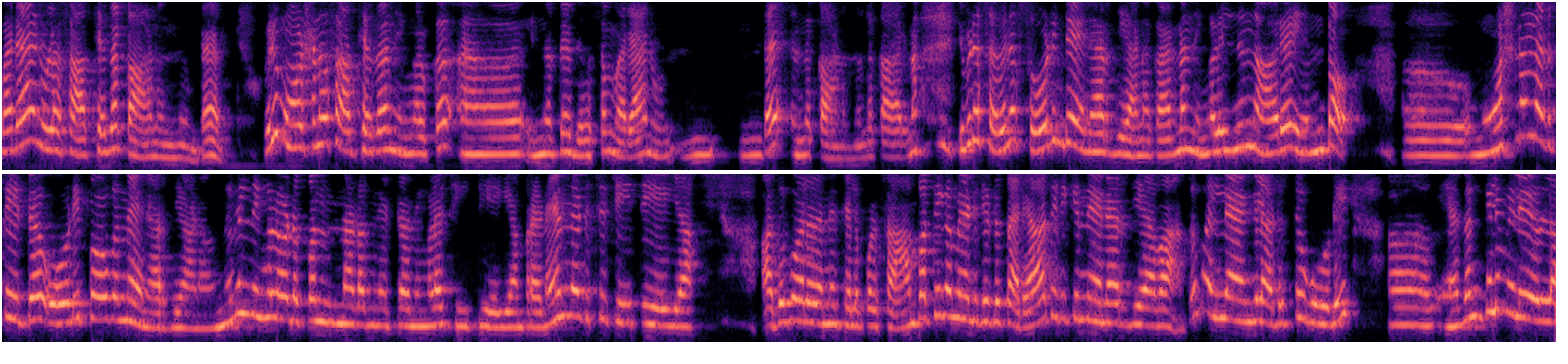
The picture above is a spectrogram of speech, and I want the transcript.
വരാനുള്ള സാധ്യത കാണുന്നുണ്ട്. ഒരു മോഷണ സാധ്യത നിങ്ങൾക്ക് ഇന്നത്തെ ദിവസം വരാനുണ്ട് എന്ന് കാണുന്നുണ്ട്. കാരണം ഇവിടെ സെവൻ ഓഫ് സോഡിന്റെ എനർജിയാണ് കാരണം നിങ്ങളിൽ നിന്ന് ആരോ എന്തോ മോഷണം നടത്തിയിട്ട് ഓടിപ്പോകുന്ന എനർജിയാണ് ഒന്നുകിൽ നിങ്ങളോടൊപ്പം നടന്നിട്ട് നിങ്ങളെ ചീറ്റ് ചെയ്യാം പ്രണയം നടിച്ച് ചീറ്റ് ചെയ്യാം അതുപോലെ തന്നെ ചിലപ്പോൾ സാമ്പത്തികം മേടിച്ചിട്ട് തരാതിരിക്കുന്ന എനർജി ആവാം. അതുമല്ല എങ്കിൽ അടുത്തുകൂടി ഏതെങ്കിലും വിലയുള്ള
